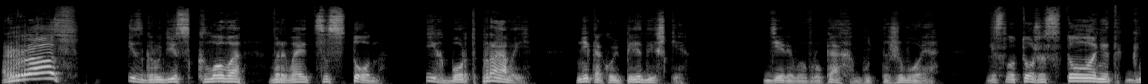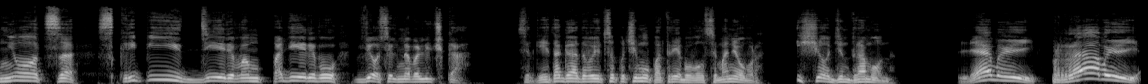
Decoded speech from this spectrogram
Раз!» Из груди Склова вырывается стон. Их борт правый, никакой передышки. Дерево в руках будто живое. Весло тоже стонет, гнется, скрипит деревом по дереву весельного лючка. Сергей догадывается, почему потребовался маневр. Еще один драмон. «Левый! Правый!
